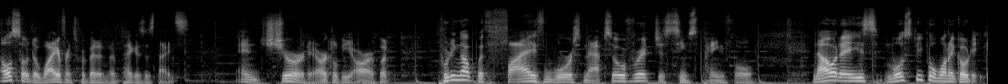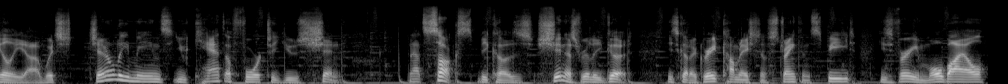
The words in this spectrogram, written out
also the Wyverns were better than the Pegasus Knights. And sure, they arguably are, but putting up with 5 worse maps over it just seems painful. Nowadays, most people want to go to Ilia, which generally means you can't afford to use Shin. And that sucks, because Shin is really good. He's got a great combination of strength and speed, he's very mobile,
